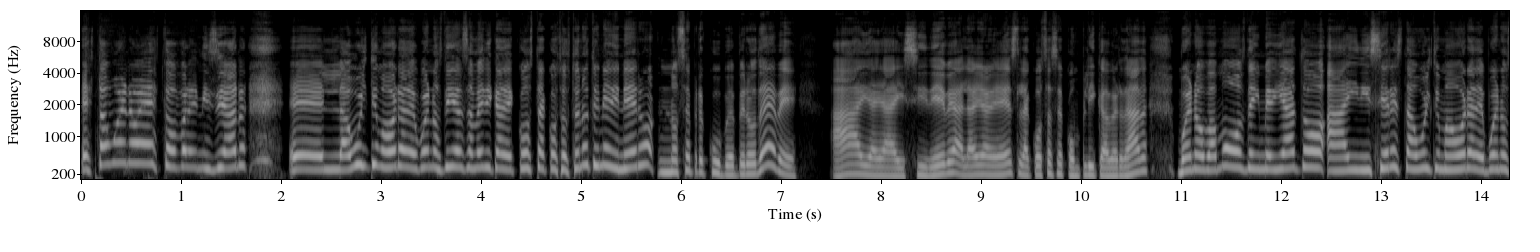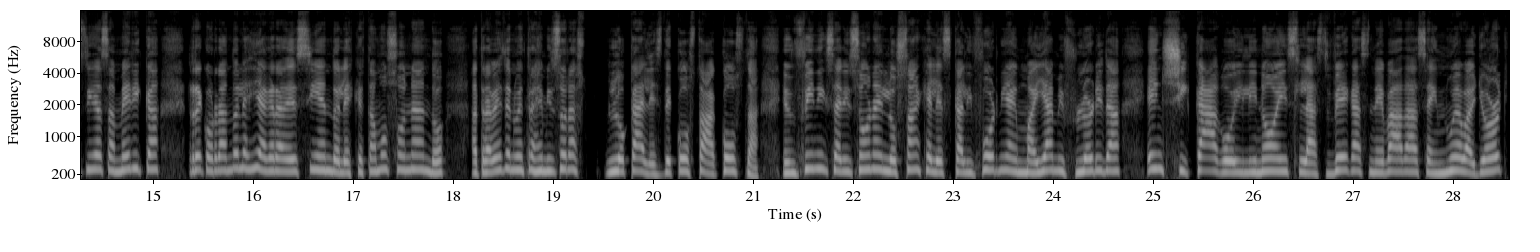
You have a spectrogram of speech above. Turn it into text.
Está bueno esto para iniciar eh, la última hora de Buenos Días América de costa a costa. Usted no tiene dinero, no se preocupe, pero debe. Ay, ay, ay, si debe al IRS, la cosa se complica, ¿verdad? Bueno, vamos de inmediato a iniciar esta última hora de Buenos Días América, recordándoles y agradeciéndoles que estamos sonando a través de nuestras emisoras locales de costa a costa, en Phoenix, Arizona, en Los Ángeles, California, en Miami, Florida, en Chicago, Illinois, Las Vegas, Nevada, en Nueva York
